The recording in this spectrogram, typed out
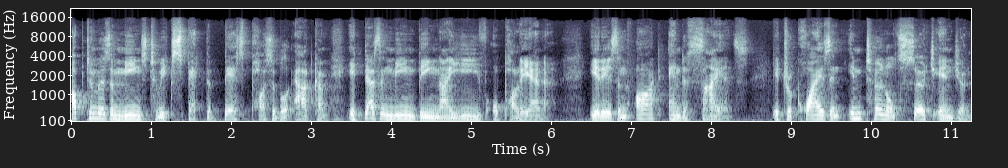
Optimism means to expect the best possible outcome. It doesn't mean being naive or Pollyanna. It is an art and a science. It requires an internal search engine,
